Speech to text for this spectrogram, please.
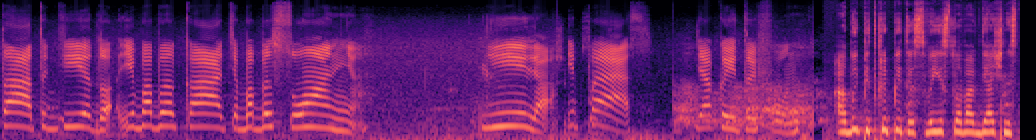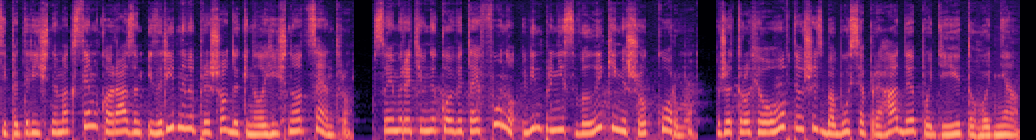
тато, діду, і баба Катя, баба Соня, Ліля і пес. Дякую, тайфун. Аби підкріпити свої слова вдячності п'ятирічний Максимко разом із рідними прийшов до кінологічного центру. Своїм рятівникові тайфуну він приніс великий мішок корму. Вже трохи оговтавшись, бабуся пригадує події того дня.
